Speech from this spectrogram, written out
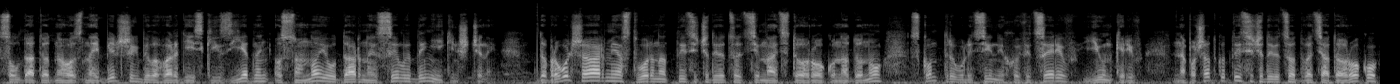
солдати одного з найбільших білогвардійських з'єднань основної ударної сили Денікінщини. Добровольча армія створена 1917 року на Дону з контрреволюційних офіцерів юнкерів. На початку 1920 року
